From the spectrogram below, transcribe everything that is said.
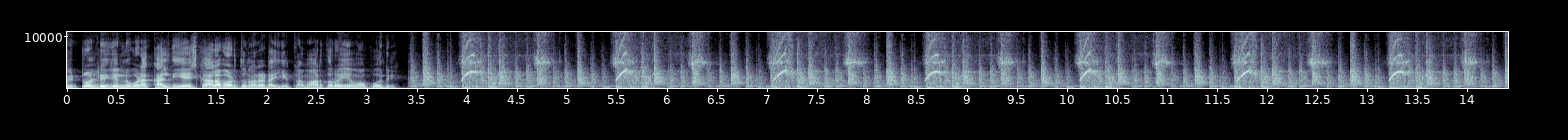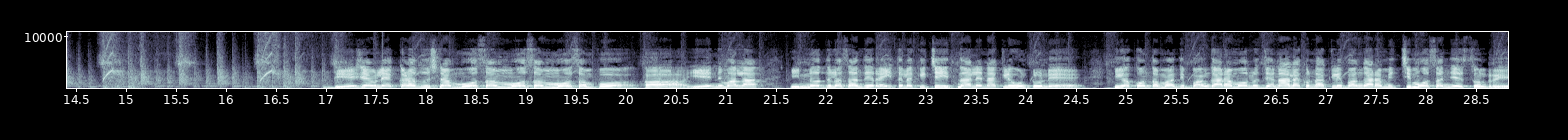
పెట్రోల్ డీజిల్ను కూడా కల్తీ చేసి కాలబడుతున్నారట. ఎట్లా మారుతారో ఏమో పోన్రి. దేశంలో ఎక్కడ చూసినా మోసం మోసం మోసం పో. హా, ఏంది మళ్ళా? ఇన్నొద్దుల సంధి రైతులకు ఇచ్చే ఇత్నాలే నకిలీ ఉంటుండే. ఇక కొంతమంది బంగారమోలు జనాలకు నకిలీ బంగారం ఇచ్చి మోసం చేస్తుండ్రి.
